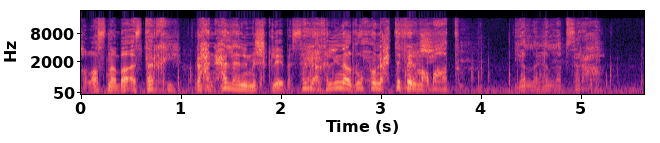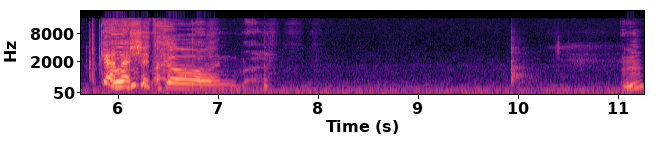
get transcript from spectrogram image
خلصنا بقى استرخي. رح نحل هالمشكلة بس. هلا خلينا نروح ونحتفل مع بعض. يلا يلا بسرعة. كنشتكن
